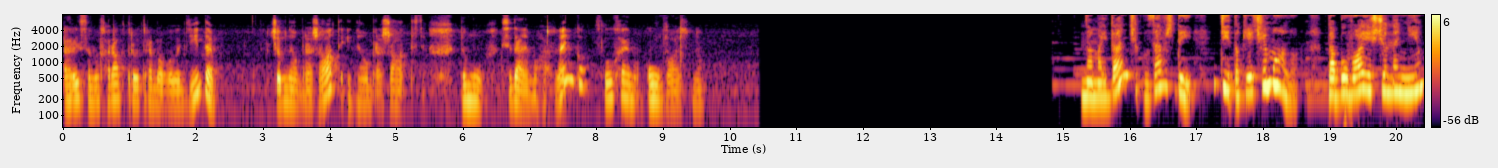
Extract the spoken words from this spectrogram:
рисами характеру треба володіти, щоб не ображати і не ображатися. Тому сідаємо гарненько, слухаємо уважно. На майданчику завжди діток є чимало, та буває, що на нім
